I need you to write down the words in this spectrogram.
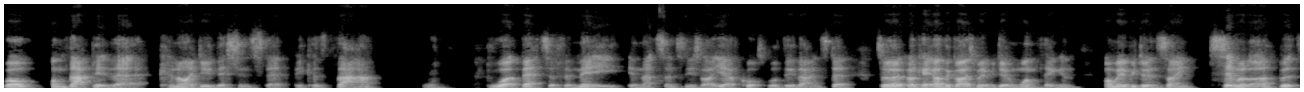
well, on that bit there, can I do this instead? Because that would work better for me in that sense. And he's like, yeah, of course, we'll do that instead. So okay, other guys may be doing one thing, and I may be doing something similar, but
